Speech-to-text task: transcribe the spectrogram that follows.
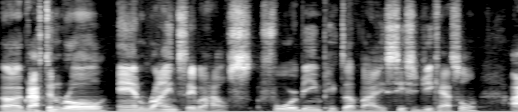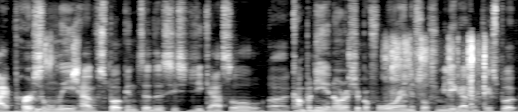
uh, Grafton Roll, and Ryan Sablehaus for being picked up by CCG Castle. I personally have spoken to the CCG Castle uh, company and ownership before, and the social media guys on Facebook.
